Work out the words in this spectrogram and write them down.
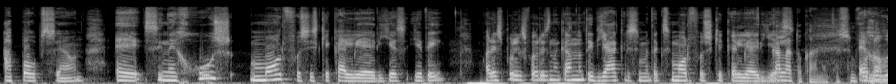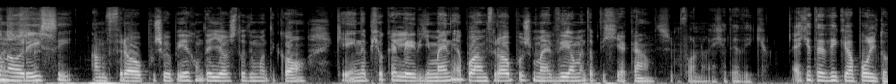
απόψεων, ε, συνεχούς μόρφωσης και καλλιέργειας γιατί μου αρέσει πολλές φορές να κάνω τη διάκριση μεταξύ μόρφωσης και καλλιέργειας. Καλά το κάνετε, συμφωνώ Έχω γνωρίσει ανθρώπους οι οποίοι έχουν τελειώσει το δημοτικό και είναι πιο καλλιεργημένοι από ανθρώπους με δύο μεταπτυχιακά. Συμφωνώ, έχετε δίκιο. Έχετε δίκιο απόλυτο.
